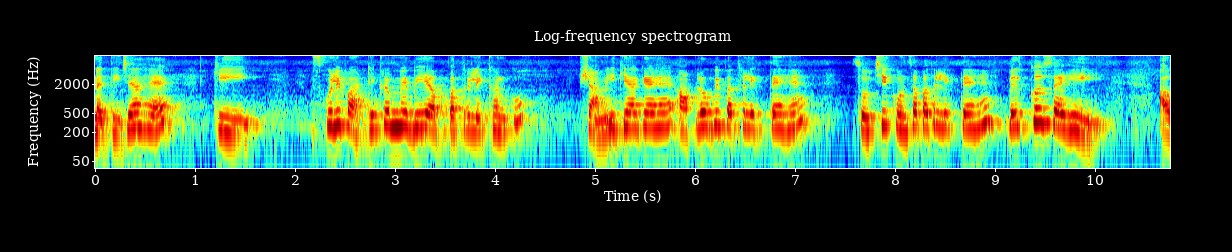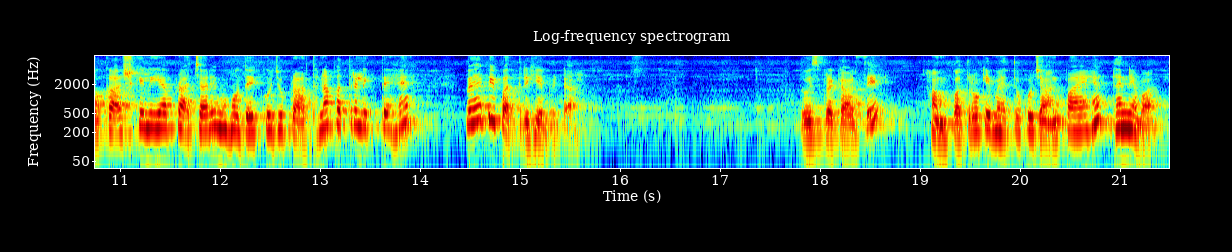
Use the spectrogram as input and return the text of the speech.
नतीजा है कि स्कूली पाठ्यक्रम में भी अब पत्र लेखन को शामिल किया गया है। आप लोग भी पत्र लिखते हैं। सोचिए कौन सा पत्र लिखते हैं। बिल्कुल सही। अवकाश के लिए आप प्राचार्य महोदय को जो प्रार्थना पत्र लिखते हैं, वह भी पत्र ही है बेटा। तो इस प्रकार से हम पत्रों के महत्व को जान पाए हैं। धन्यवाद।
